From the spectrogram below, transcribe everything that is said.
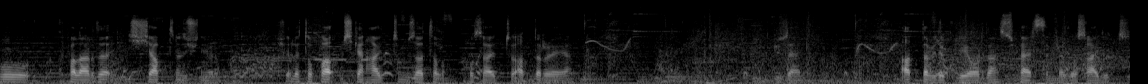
bu kupalarda iş yaptığını düşünüyorum. Şöyle topu atmışken haydutumuzu atalım. O haydutu atlar oraya. Güzel. Atla bir de kuleye oradan. Süpersin be boss haydut.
